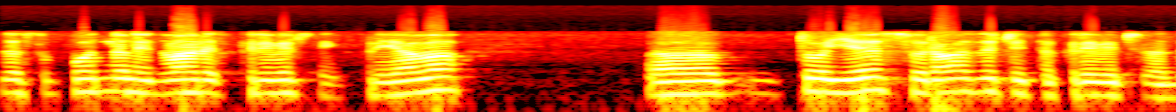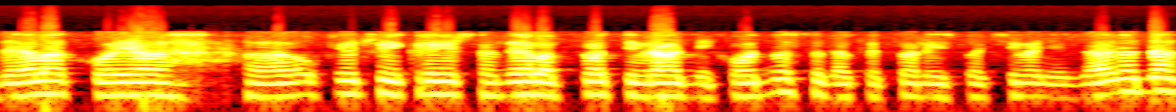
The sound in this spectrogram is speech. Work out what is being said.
da su podneli 12 krivičnih prijava. Uh, to jesu različita krivična dela koja uključuju i krivična dela protiv radnih odnosa, dakle to ne isplaćivanje zarada,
